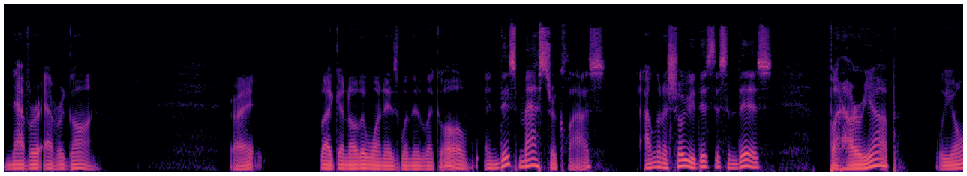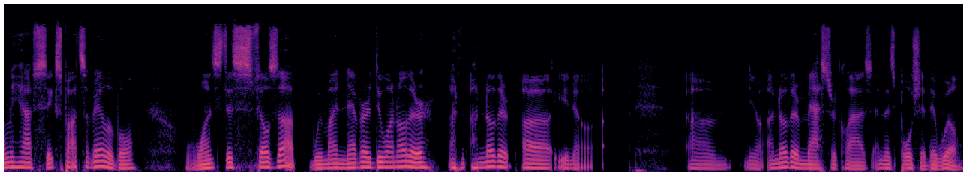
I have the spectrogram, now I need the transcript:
Never, ever gone. Right? Like another one is when they're like, oh, in this master class, I'm going to show you this, this, and this, but hurry up. We only have six spots available. Once this fills up, we might never do another, another, uh, you know, um, you know, another master class, and that's bullshit. They will.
